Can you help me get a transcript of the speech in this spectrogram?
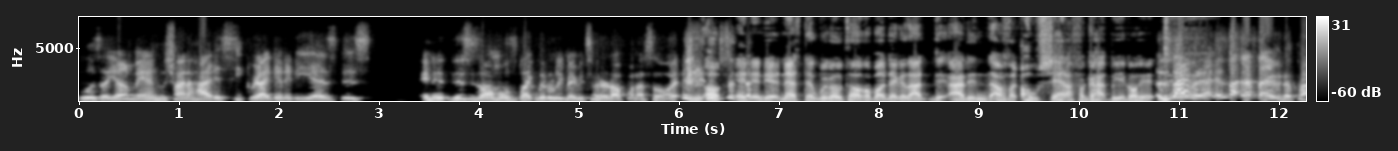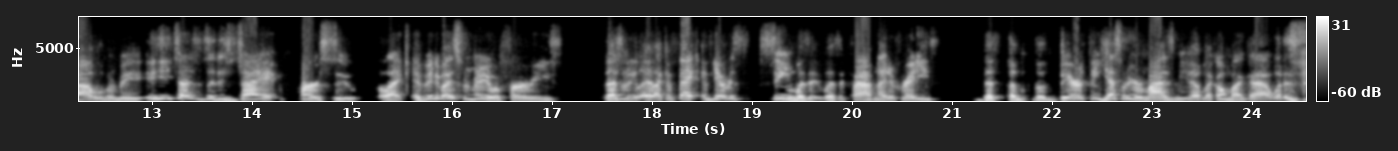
who is a young man who's trying to hide his secret identity as this. And it, this is almost like literally made me turn it off when I saw it. oh, and, and, and that's that. We're gonna talk about that because I, I didn't. I was like, oh shit, I forgot. But yeah, go ahead. It's not even it's not, that's not even a problem for me. He turns into this giant fursuit. Like if anybody's familiar with furries, that's what he like. In fact, if you ever seen was it was it Five Nights at Freddy's? The, the the bear thing. That's what he reminds me of. Like oh my god, what is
